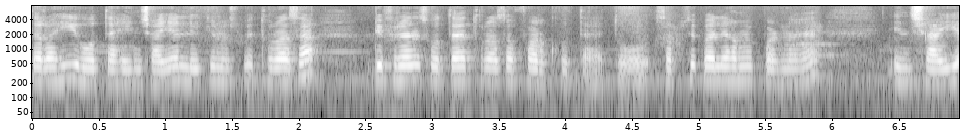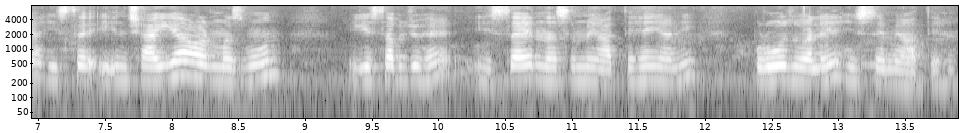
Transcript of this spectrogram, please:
तरह ही होता है इंशाइया लेकिन उसमें थोड़ा सा डिफरेंस होता है थोड़ा सा फ़र्क होता है। तो सबसे पहले हमें पढ़ना है इंशाइया हिस्सा इंशाइया और मजमून, ये सब जो है हिस्सा नसर में आते हैं, यानी प्रोज़ वाले हिस्से में आते हैं,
